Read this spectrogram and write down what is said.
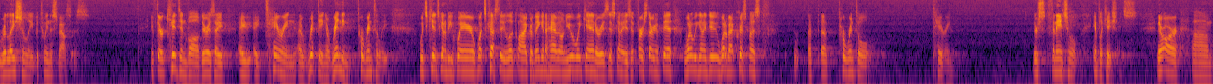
relationally, between the spouses. If there are kids involved, there is a, a, a tearing, a ripping, a rending parentally which kid's going to be where, what's custody look like, are they going to have it on your weekend, or is this going to, is it first, third, and fifth? What are we going to do? What about Christmas? A, a parental tearing. There's financial implications. There are um,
